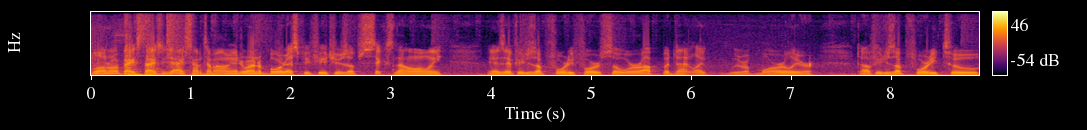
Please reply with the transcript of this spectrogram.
Well, Northbank Stocks and Jocks. I'm Tom Allen, Andrew on the board. SP Futures up six now only. As Futures up 44. So we're up, but not like we were up more earlier. Dow Futures up 42.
